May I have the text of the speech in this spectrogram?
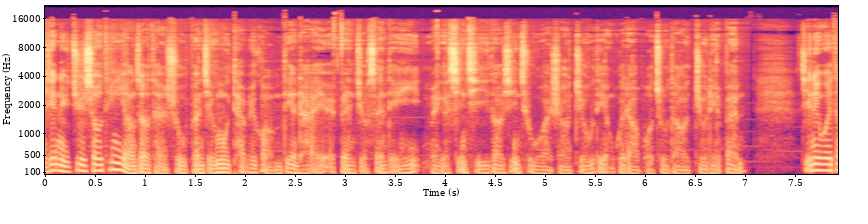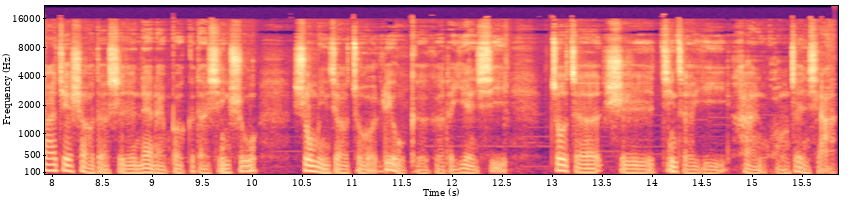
感谢你继续收听《杨照谈书》本节目，台北广播电台 FM 九三点一，每个星期一到星期五晚上九点，为大家播出到九点半。今天为大家介绍的是 Nana Book 的新书，书名叫做《六格格的宴席》，作者是金泽怡和黄振霞。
